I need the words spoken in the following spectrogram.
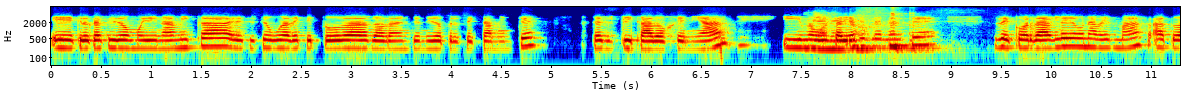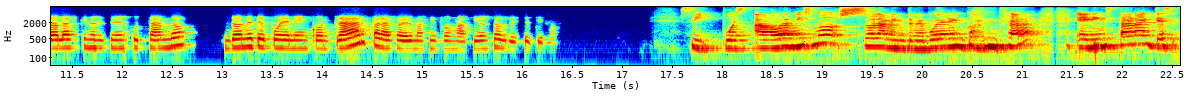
creo que ha sido muy dinámica. Estoy segura de que todas lo habrán entendido perfectamente. Te has explicado genial y me gustaría simplemente recordarle una vez más a todas las que nos estén escuchando dónde te pueden encontrar para saber más información sobre este tema. Sí, pues ahora mismo solamente me pueden encontrar en Instagram, que es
